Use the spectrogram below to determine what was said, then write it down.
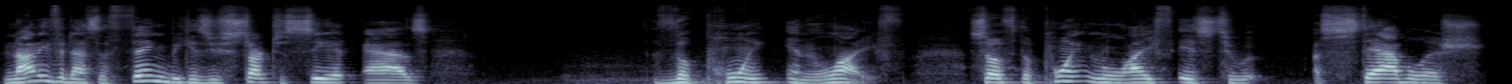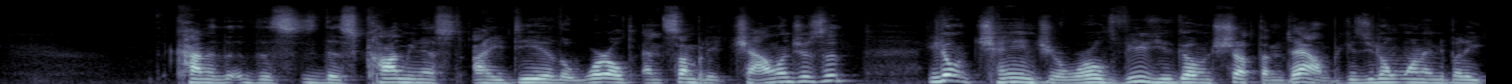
not even as a thing because you start to see it as the point in life. So if the point in life is to establish kind of this this communist idea of the world and somebody challenges it, you don't change your worldview, you go and shut them down because you don't want anybody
